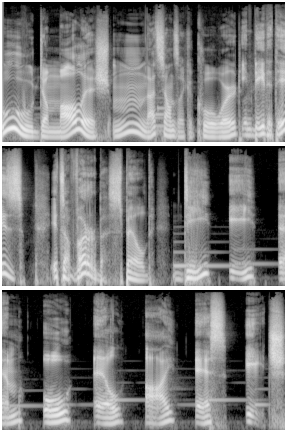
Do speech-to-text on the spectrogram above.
Ooh, demolish. Mmm, that sounds like a cool word. Indeed, it is. It's a verb spelled D E M O L I S H,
